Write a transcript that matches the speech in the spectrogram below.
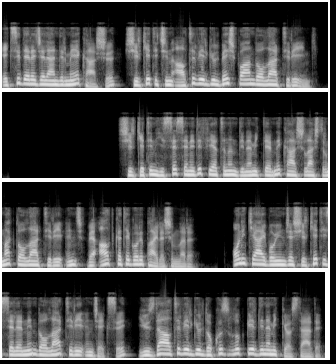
Eksi derecelendirmeye karşı, şirket için 6,5 puan dolar trading. Şirketin hisse senedi fiyatının dinamiklerini karşılaştırmak dolar trading ve alt kategori paylaşımları. 12 ay boyunca şirket hisselerinin dolar trading eksi %6,9'luk bir dinamik gösterdi.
